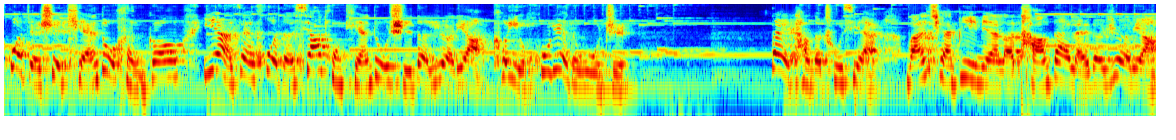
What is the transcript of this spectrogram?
或者是甜度很高，因而在获得相同甜度时的热量可以忽略的物质。代糖的出现，完全避免了糖带来的热量、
